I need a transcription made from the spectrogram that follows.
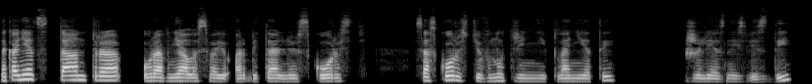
Наконец, Тантра уравняла свою орбитальную скорость со скоростью внутренней планеты, железной звезды,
